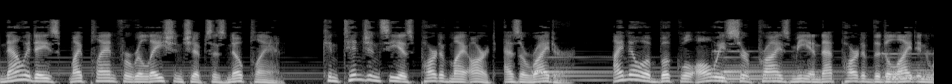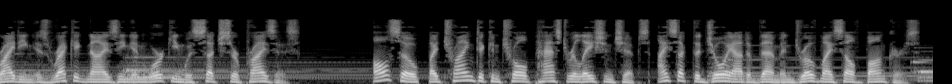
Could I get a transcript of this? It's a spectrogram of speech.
Nowadays, my plan for relationships is no plan. Contingency is part of my art, as a writer. I know a book will always surprise me and that part of the delight in writing is recognizing and working with such surprises. Also, by trying to control past relationships, I sucked the joy out of them and drove myself bonkers.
